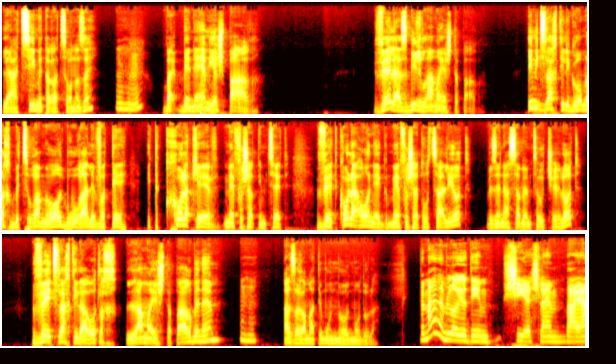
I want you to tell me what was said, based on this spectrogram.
להעצים את הרצון הזה. מהמם. ב- ביניהם יש פער. ולהסביר למה יש את הפער. אם הצלחתי לגרום לך בצורה מאוד ברורה לבטא את כל הכאב מאיפה שאת נמצאת, ואת כל העונג מאיפה שאת רוצה להיות, וזה נעשה באמצעות שאלות, והצלחתי להראות לך למה יש את הפער ביניהם, מהמם. אז הרמת אמון מאוד מאוד עולה. ומה אם הם לא יודעים שיש להם בעיה?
